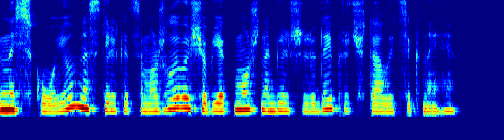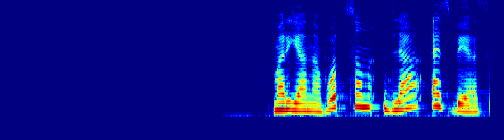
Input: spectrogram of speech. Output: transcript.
низькою, наскільки це можливо, щоб як можна більше людей прочитали ці книги. Мар'яна Вотсон для SBS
